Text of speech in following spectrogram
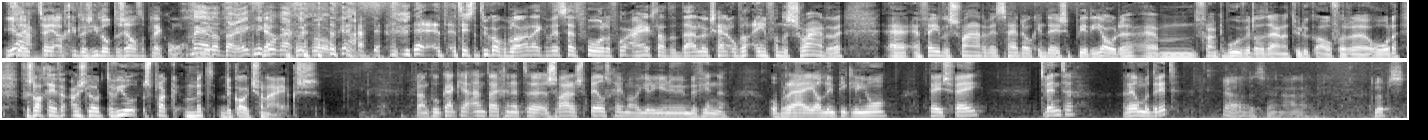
Ja. Twee, twee Achilleshielen op dezelfde plek ongeveer. Maar ja, dat, daar reken ik ja. ook eigenlijk wel op. Ja. het, het, is natuurlijk ook een belangrijke wedstrijd voor, voor Ajax, laat het duidelijk zijn. Ook wel een van de zwaardere uh, en vele zware wedstrijden ook in deze periode. Um, Frank de Boer willen we daar natuurlijk over uh, horen. Verslaggever Angelo Terwiel sprak met de coach van Ajax. Frank, hoe kijk jij aan tegen het uh, zware speelschema waar jullie je nu in bevinden? Op rij Olympique Lyon, PSV, Twente, Real Madrid? Ja, dat zijn aardige clubs.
